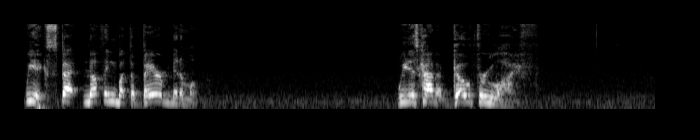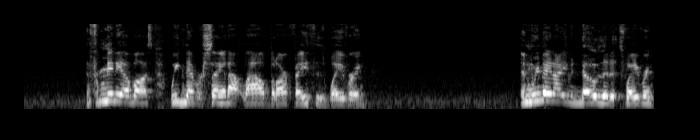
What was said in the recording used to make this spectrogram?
we expect nothing but the bare minimum we just kind of go through life. And for many of us, we'd never say it out loud, but our faith is wavering. And we may not even know that it's wavering,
